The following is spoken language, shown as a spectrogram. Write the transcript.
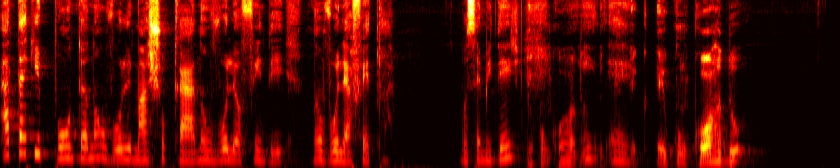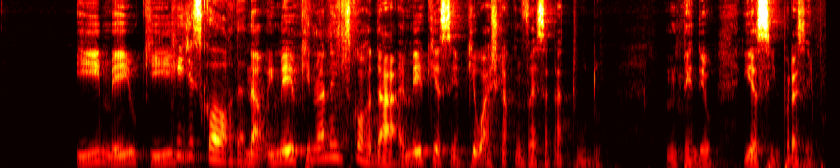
Até que ponto eu não vou lhe machucar, não vou lhe ofender, não vou lhe afetar? Você me entende? Eu concordo. E- é. Eu, eu concordo e meio que. Que discorda. Não, e meio que não é nem discordar, é meio que assim, é porque eu acho que a conversa é pra tudo. Entendeu? E assim, por exemplo,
